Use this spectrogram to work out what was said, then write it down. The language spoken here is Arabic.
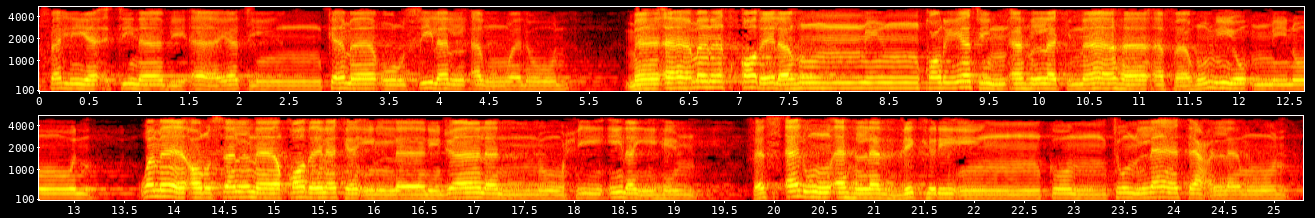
فليأتنا بآية كما أرسل الأولون. ما آمنت قبلهم من قرية أهلكناها أفهم يؤمنون. وما أرسلنا قبلك إلا رجالا نوحي إليهم. فاسألوا أهل الذكر إن كنتم لا تعلمون.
